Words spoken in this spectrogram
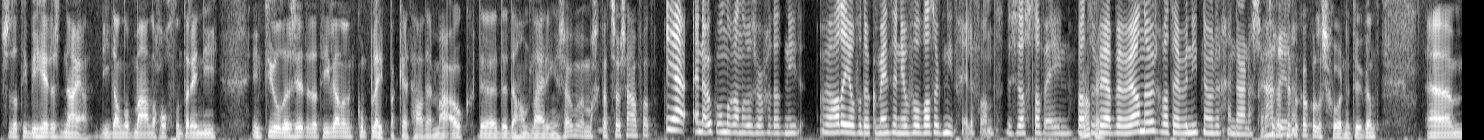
Zodat die beheerders, nou ja, die dan op maandagochtend erin die in Tielde zitten, dat die wel een compleet pakket hadden. Maar ook de, de, de handleidingen zo. Mag ik dat zo samenvatten? Ja, en ook onder andere zorgen dat niet... We hadden heel veel documenten en heel veel was ook niet relevant. Dus dat is stap één. Wat Oké. we hebben wel nodig, wat hebben we niet nodig en daarna Ja, structureren. dat heb ik ook wel eens gehoord natuurlijk. Want ehm,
